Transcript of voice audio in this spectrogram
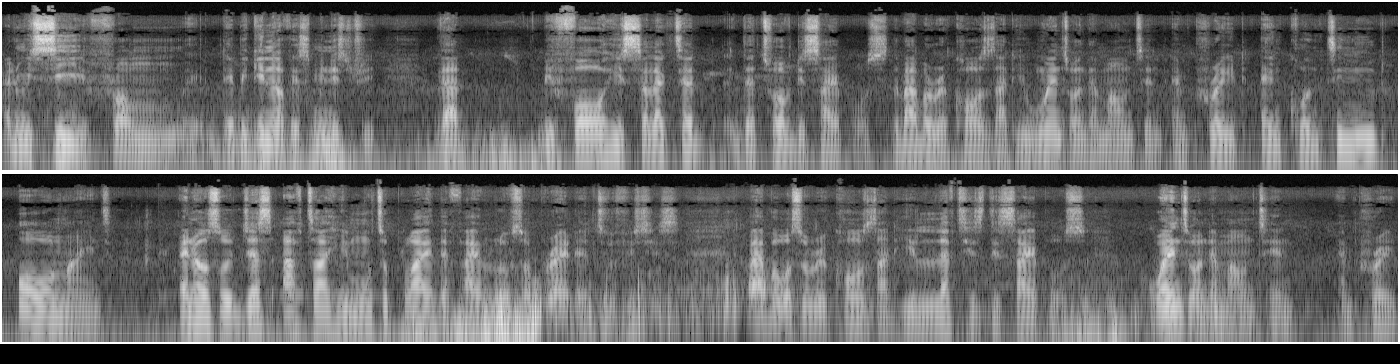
And we see from the beginning of his ministry that before he selected the 12 disciples, the Bible records that he went on the mountain and prayed and continued all night. And also, just after he multiplied the five loaves of bread and two fishes, the Bible also recalls that he left his disciples, went on the mountain, and prayed.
